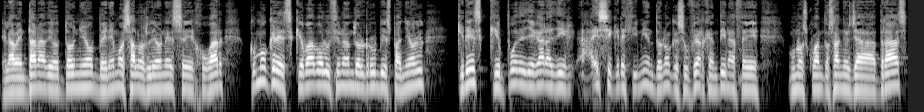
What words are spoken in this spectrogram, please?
en la ventana de otoño, veremos a los Leones jugar. ¿Cómo crees que va evolucionando el rugby español? ¿Crees que puede llegar a, a ese crecimiento ¿no? que sufrió Argentina hace unos cuantos años ya atrás?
